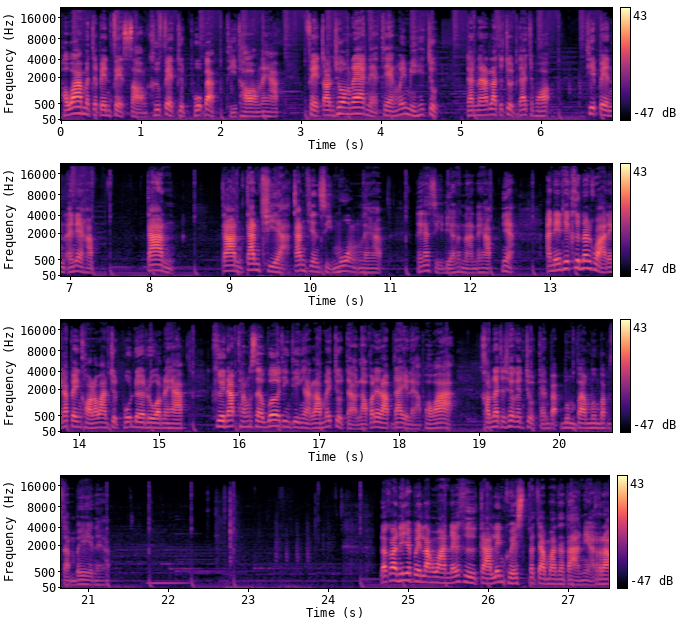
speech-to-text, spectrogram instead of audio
เพราะว่ามันจะเป็นเฟสสองคือเฟสจุดพลุแบบสีทองนะครับ เฟสตอนช่วงแรกเนี่ยจะยังไม่มีให้จุด ดังนั้นเราจะจุดได้เฉพาะที่เป็นไอเนี่ยครับก้านก้านก้านเชียร์ก้านเทียนสีม่วงนะครับได้แค่สีเดียวเท่านั้นนะครับเนี่ยอันนี้ที่ขึ้นด้านขวาเนี่ยก็เป็นของรางวัลจุดพลุโดยรวมนะครับคือนับทั้งเซิร์ฟเวอร์จริงๆอะเราไม่จุดแต่เราก็ได้รับได้อยู่แล้ว เพราะว่าเขาน่าจะช่วยกันจุดกันแบบบุมบัมบุมบัมซัมเบ้นะครับแล้วก็อันนี้จะเป็นรางวัลนะก็คือการเล่นเควสประจำวันต่างๆเนี่ยเรา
